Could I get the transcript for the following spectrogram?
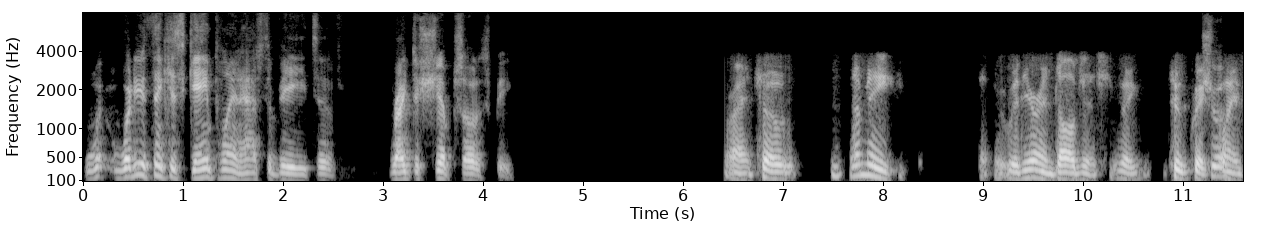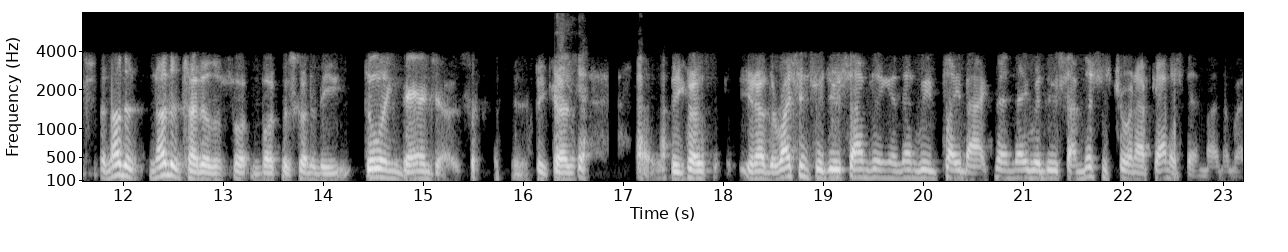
what, what do you think his game plan has to be to right the ship, so to speak. Right. So let me, with your indulgence, make two quick sure. points. Another another title of the book was going to be "Dueling Banjos," because uh, because you know the Russians would do something and then we'd play back. Then they would do something. This is true in Afghanistan, by the way.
